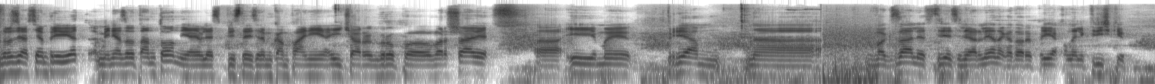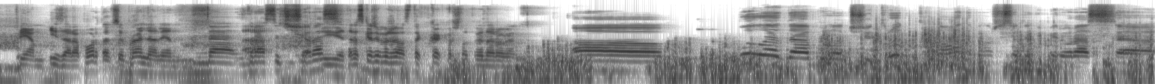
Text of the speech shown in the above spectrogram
Друзья, всем привет! Меня зовут Антон, я являюсь представителем компании HR Group в Варшаве. А, И мы прям на вокзале встретили Орлена, который приехал на электричке прям из аэропорта. Все правильно, Орлен? Да, здравствуйте еще раз. Привет. Расскажи, пожалуйста, как прошла твоя дорога? А, было, да, было чуть-чуть трудновато, потому что все-таки первый раз а,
